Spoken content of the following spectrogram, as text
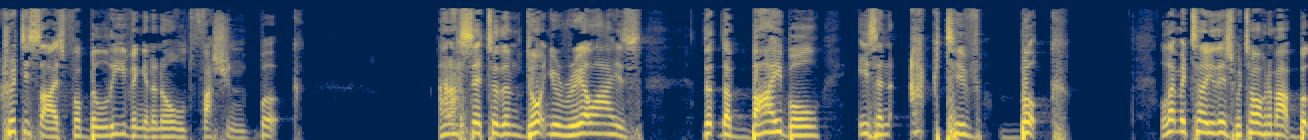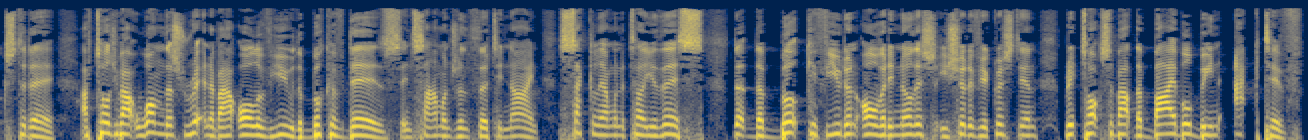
criticized for believing in an old fashioned book. And I said to them, don't you realize that the Bible is an active book? Let me tell you this, we're talking about books today. I've told you about one that's written about all of you, the book of days in Psalm 139. Secondly, I'm going to tell you this, that the book, if you don't already know this, you should if you're Christian, but it talks about the Bible being active.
